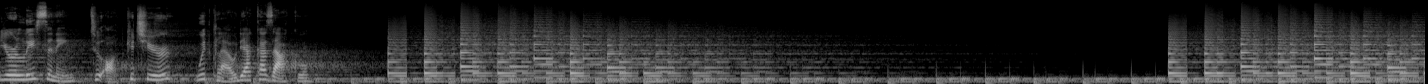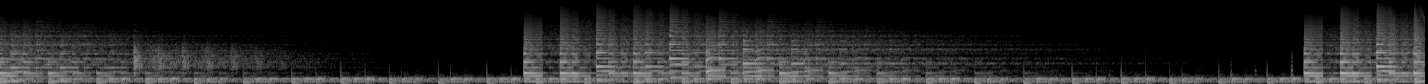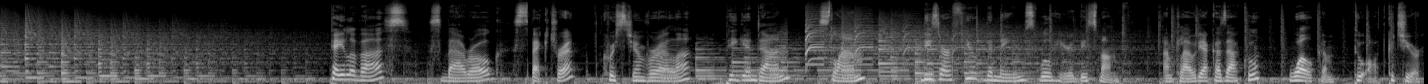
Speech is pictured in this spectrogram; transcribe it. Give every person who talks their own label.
Speaker 1: You're listening to Haute Couture with Claudia Cazacu. Tale Of Us, Svarog, Spectra, Christian Varela, Pig and Dan, Slam. These are a few of the names we'll hear this month. I'm Claudia Cazacu. Welcome to Haute Couture.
